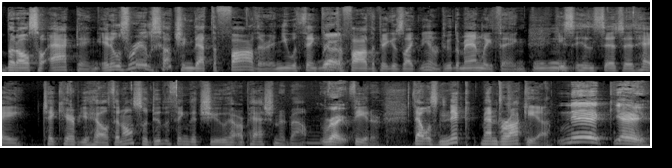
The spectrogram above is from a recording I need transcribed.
but also acting. And it was really touching that the father, and you would think that Yeah. the father figure is like, you know, do the manly thing. Mm-hmm. He s- He says hey, take care of your health and also do the thing that you are passionate about. Right. Theater. That was Nick Mandrakia. Nick, yay.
